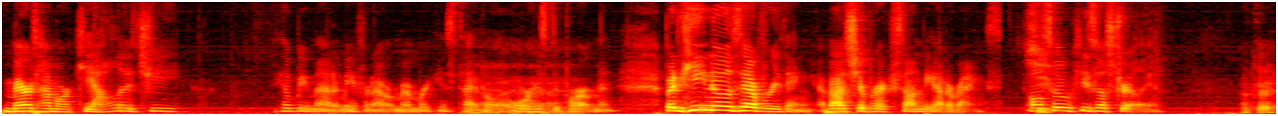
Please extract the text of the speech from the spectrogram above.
Maritime archaeology. He'll be mad at me for not remembering his title or his department, but he knows everything about shipwrecks on the Outer Banks. Also, he's Australian. Okay.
